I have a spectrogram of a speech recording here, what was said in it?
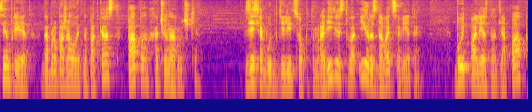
Всем привет! Добро пожаловать на подкаст «Папа, хочу на ручки». Здесь я буду делиться опытом родительства и раздавать советы. Будет полезно для пап,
